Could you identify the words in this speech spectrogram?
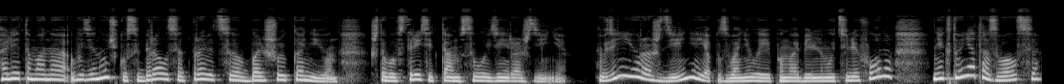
Летом она в одиночку собиралась отправиться в Большой каньон, чтобы встретить там свой день рождения. В день ее рождения я позвонила ей по мобильному телефону, никто не отозвался.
